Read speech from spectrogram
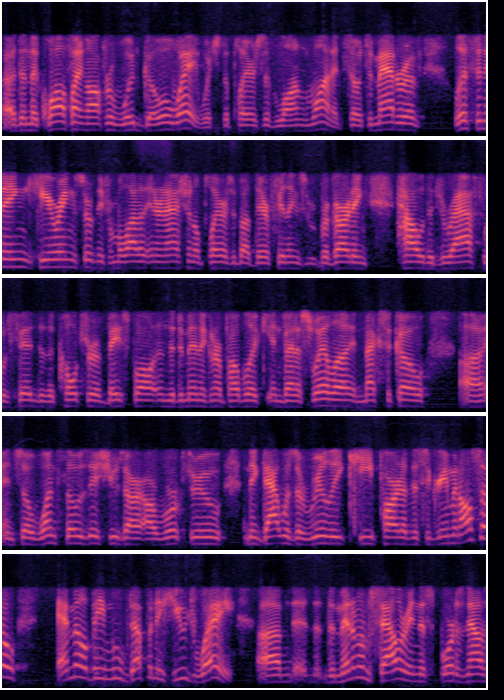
uh, then the qualifying offer would go away, which the players have long wanted. So it's a matter of listening, hearing certainly from a lot of international players about their feelings regarding how the draft would fit into the culture of baseball in the Dominican Republic, in Venezuela, in Mexico. Uh, and so once those issues are, are worked through, I think that was a really key part of this agreement. Also, MLB moved up in a huge way. Um, the, the minimum salary in the sport is now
